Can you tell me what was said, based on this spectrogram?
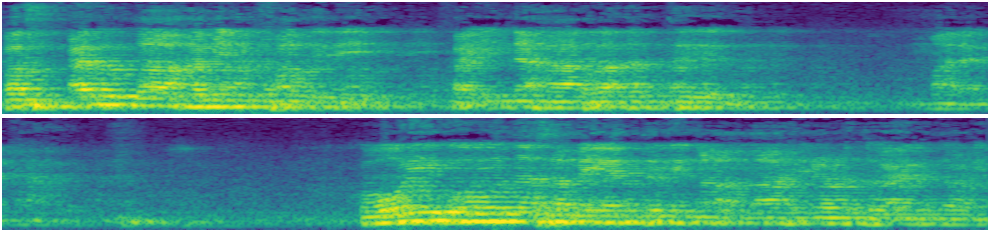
ഫസ്അലുല്ലാഹ മിൻ കോഴി പോകുന്ന സമയത്ത് നിങ്ങൾ അള്ളാഹിനോട് ദ്വാരുന്നോളി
